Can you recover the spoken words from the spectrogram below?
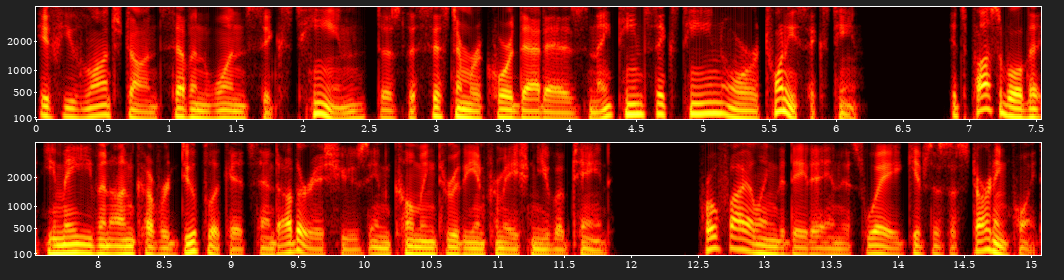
If you've launched on 7116, does the system record that as 1916 or 2016? It's possible that you may even uncover duplicates and other issues in combing through the information you've obtained. Profiling the data in this way gives us a starting point,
